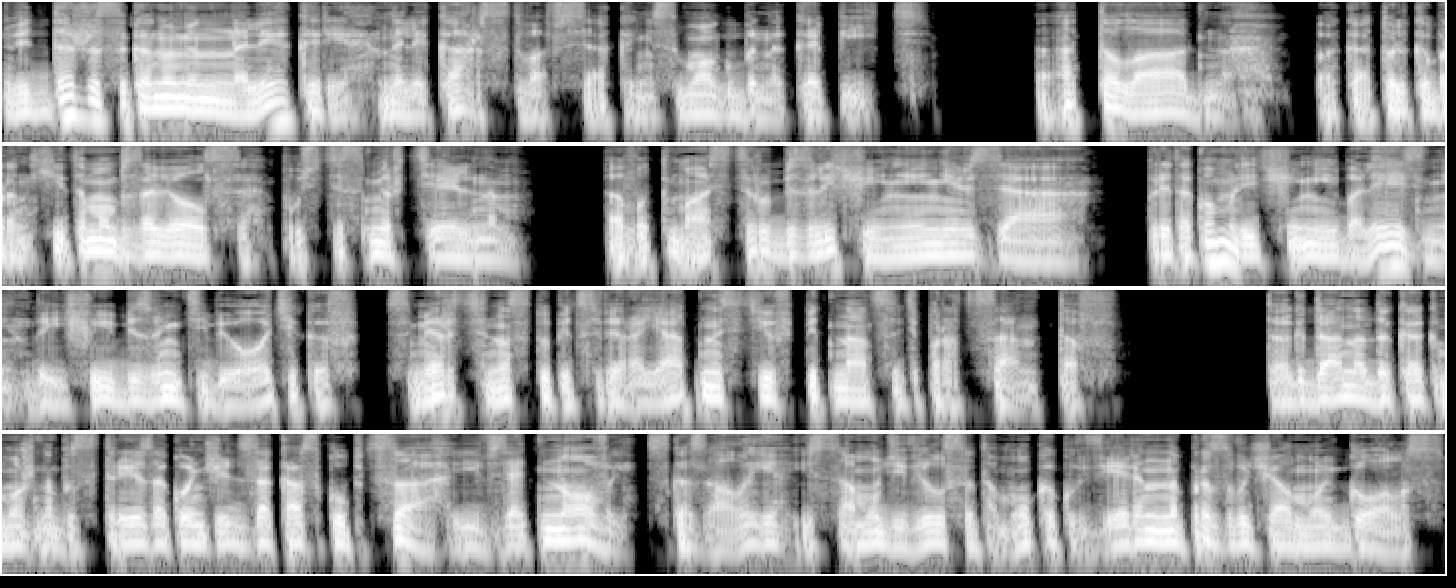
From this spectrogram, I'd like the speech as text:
Ведь даже сэкономен на лекаре, на лекарства всяко не смог бы накопить. А то ладно, Пока только бронхитом обзавелся, пусть и смертельным. А вот мастеру без лечения нельзя. При таком лечении болезни, да еще и без антибиотиков, смерть наступит с вероятностью в 15%. «Тогда надо как можно быстрее закончить заказ купца и взять новый», — сказал я и сам удивился тому, как уверенно прозвучал мой голос.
